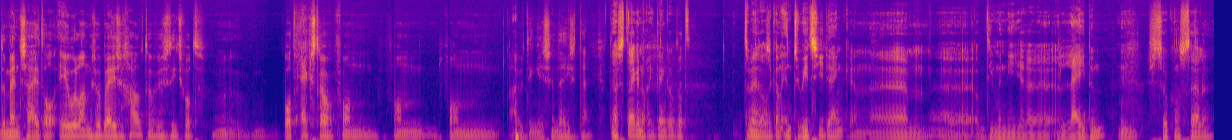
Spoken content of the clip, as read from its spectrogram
de, mensheid al eeuwenlang zo bezighoudt? Of is het iets wat, uh, wat extra van, van, van uiting is in deze tijd? Nou, sterker nog, ik denk ook dat, tenminste als ik aan intuïtie denk en uh, uh, op die manier leiden, mm -hmm. als je het zo kan stellen,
